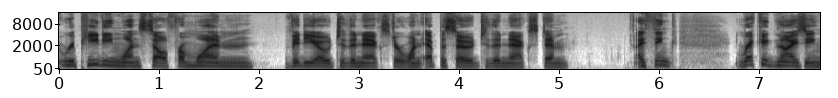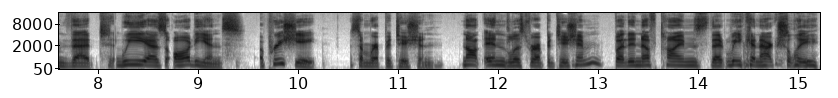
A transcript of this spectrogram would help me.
repeating oneself from one video to the next or one episode to the next. And I think recognizing that we as audience appreciate some repetition not endless repetition, but enough times that we can actually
